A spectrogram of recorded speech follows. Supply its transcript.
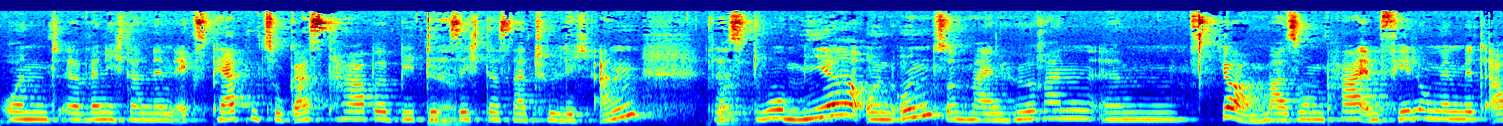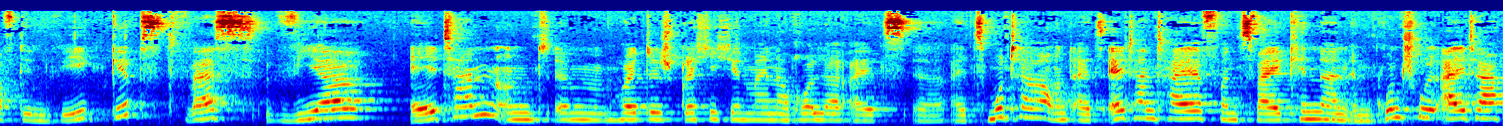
Und äh, wenn ich dann einen Experten zu Gast habe, bietet ja. sich das natürlich an, dass du mir und uns und meinen Hörern ähm, ja mal so ein paar Empfehlungen mit auf den Weg gibst, was wir Eltern und ähm, heute spreche ich in meiner Rolle als, äh, als Mutter und als Elternteil von zwei Kindern im Grundschulalter,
